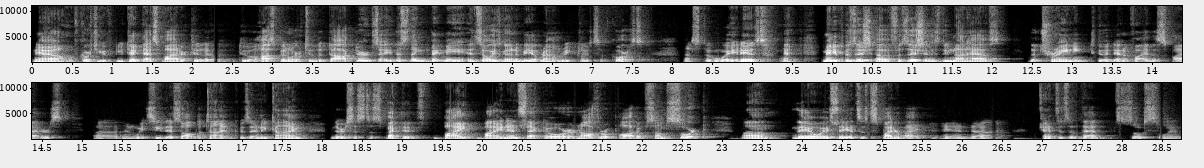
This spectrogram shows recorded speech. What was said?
now, of course, you you take that spider to the to a hospital or to the doctor and say this thing bit me. It's always going to be a brown recluse, of course. That's the way it is. Many position, uh, physicians do not have the training to identify the spiders, uh, and we see this all the time because anytime there's a suspected bite by an insect or an arthropod of some sort, um, they always say it's a spider bite, and uh, chances of that so slim.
